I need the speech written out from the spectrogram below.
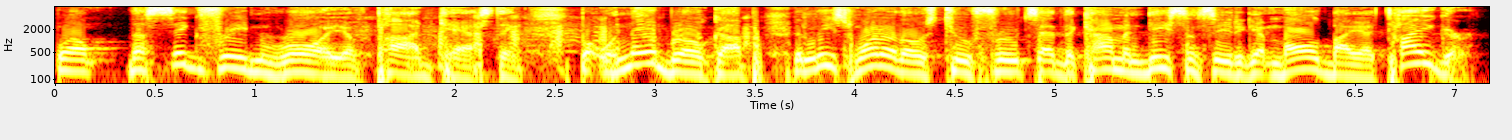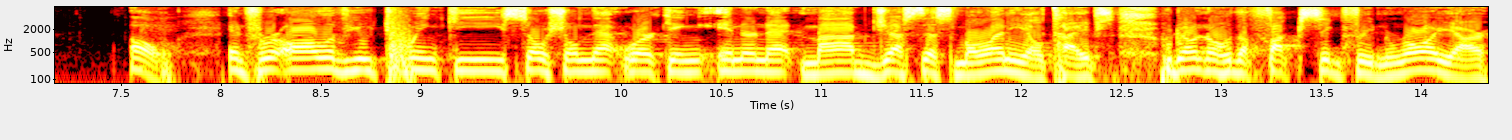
well, the Siegfried and Roy of podcasting. But when they broke up, at least one of those two fruits had the common decency to get mauled by a tiger. Oh, and for all of you Twinkie, social networking, internet mob justice millennial types who don't know who the fuck Siegfried and Roy are,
